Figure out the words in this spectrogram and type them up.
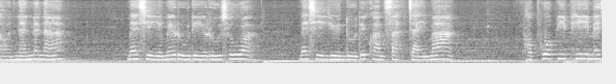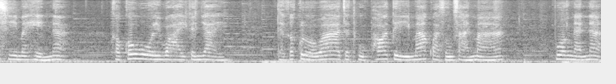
ตอนนั้นนะนะ แม่ชียังไม่รู้ดีรู้ชั่ว แม่ชียืนดูด้วยความสะใจมาก พอพวกพี่ๆแม่ชีมาเห็นน่ะ เขาก็โวยวายกันใหญ่ แต่ก็กลัวว่าจะถูกพ่อตีมากกว่าสงสารหมา พวกนั้นน่ะ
